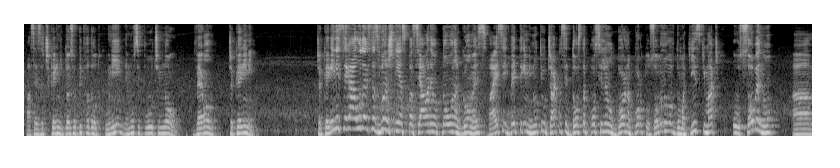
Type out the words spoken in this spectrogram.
Това се е за Чакарини. Той се опитва да отклони, не му се получи много. Верон, Чакарини. Чакарини сега удар с външния спасяване отново на Гомес. 22-3 минути очаква се доста по-силен отбор на Порто, особено в домакински матч, особено а,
